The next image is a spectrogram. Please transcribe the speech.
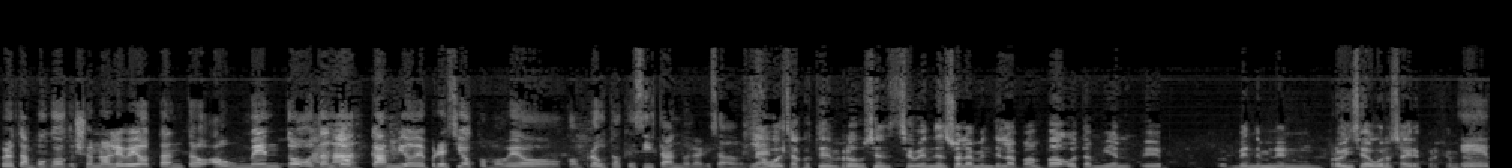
pero tampoco yo no le veo tanto aumento o tanto cambio de precio como veo con productos que sí están dolarizados. ¿Las bolsas que ustedes producen se venden solamente en La Pampa o también eh, venden en provincia de Buenos Aires, por ejemplo? Eh,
